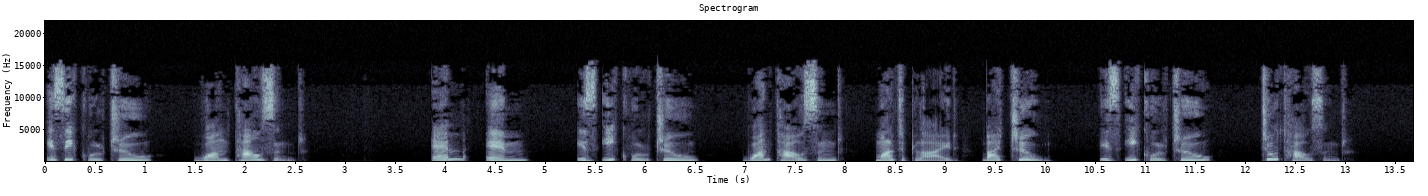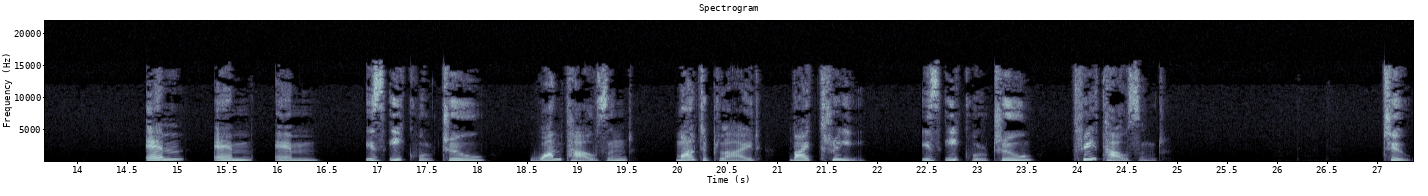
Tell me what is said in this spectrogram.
is equal to 1000. mm is equal to 1000 multiplied by 2 is equal to 2000. mm is equal to 1000 multiplied by 3 is equal to 3000. 2.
